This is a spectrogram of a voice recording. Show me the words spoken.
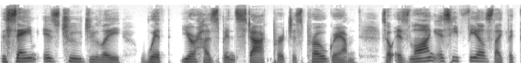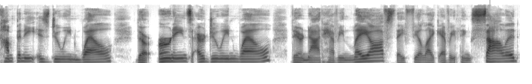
The same is true, Julie, with your husband's stock purchase program. So, as long as he feels like the company is doing well, their earnings are doing well, they're not having layoffs, they feel like everything's solid,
